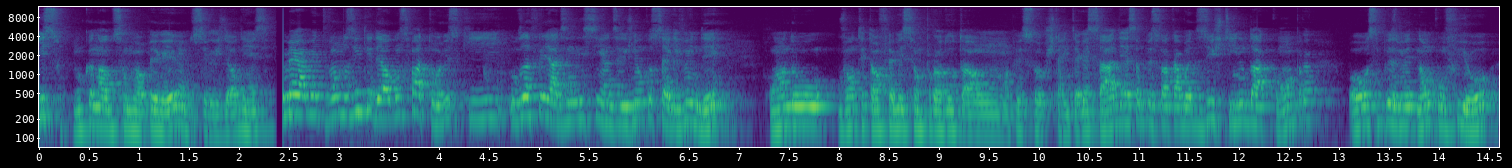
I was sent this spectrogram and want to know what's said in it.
isso no canal do Samuel Pereira, do Serviço de Audiência. Primeiramente, vamos entender alguns fatores que os afiliados iniciantes eles não conseguem vender quando vão tentar oferecer um produto a uma pessoa que está interessada e essa pessoa acaba desistindo da compra ou simplesmente não confiou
